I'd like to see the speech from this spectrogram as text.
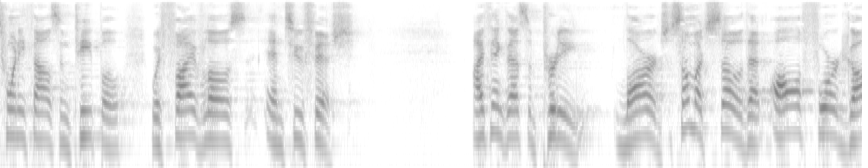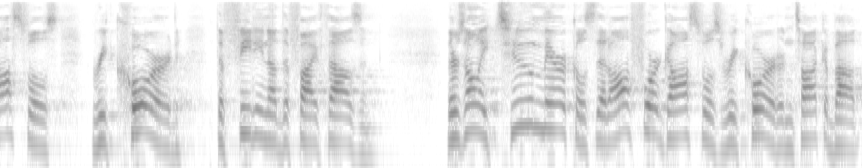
20,000 people with five loaves and two fish. I think that's a pretty large, so much so that all four Gospels record the feeding of the 5,000. There's only two miracles that all four Gospels record and talk about.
